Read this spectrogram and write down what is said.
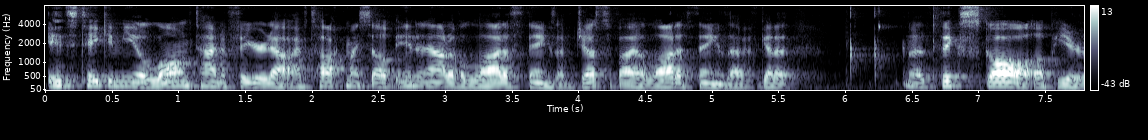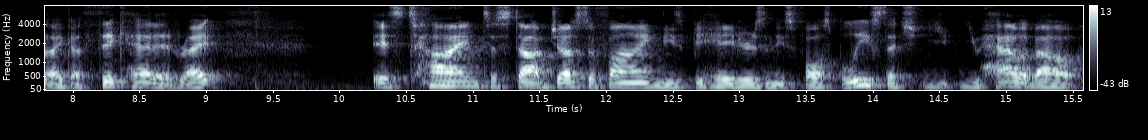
it's taken me a long time to figure it out. I've talked myself in and out of a lot of things. I've justified a lot of things. I've got a, a thick skull up here, like a thick headed, right? It's time to stop justifying these behaviors and these false beliefs that you, you have about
